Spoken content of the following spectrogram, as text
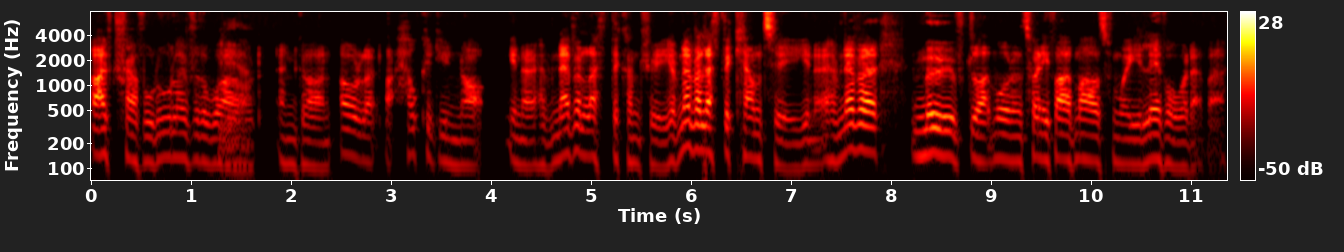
I've travelled all over the world yeah. and gone, oh, look, like, how could you not? You know, have never left the country, have never left the county, you know, have never moved like more than 25 miles from where you live or whatever.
